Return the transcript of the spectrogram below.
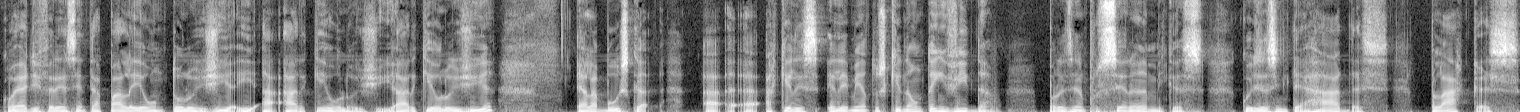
Qual é a diferença entre a paleontologia e a arqueologia? A arqueologia ela busca a, a, aqueles elementos que não têm vida, por exemplo, cerâmicas, coisas enterradas, placas.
